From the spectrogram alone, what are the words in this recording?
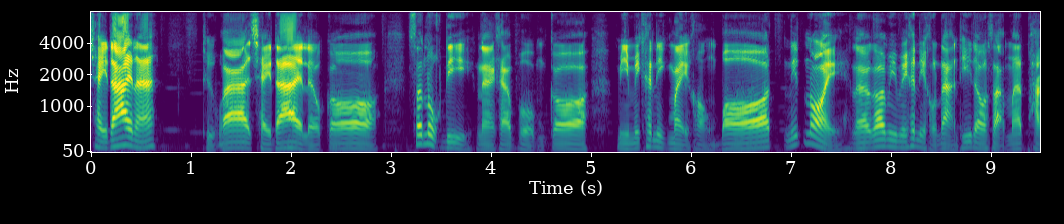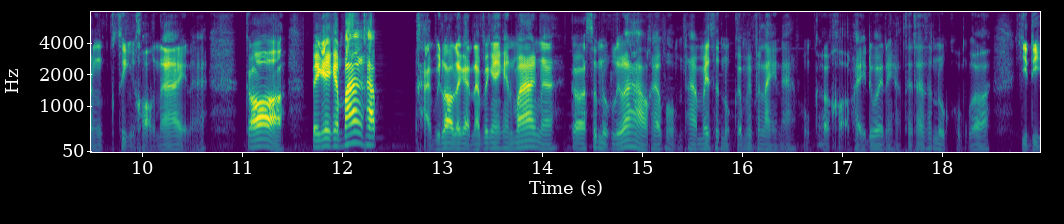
ใช้ได้นะถือว่าใช้ได้แล้วก็สนุกดีนะครับผมก็มีเมคานิกใหม่ของบอสนิดหน่อย แล้วก็มีเมคานิกของด่านที่เราสามารถพังสิ่งของได้นะ ก็เป็นไงกันบ้างครับ ถามพี่รอบแล้วกันนะเป็นไงกันบ้างนะก็สนุกหรือเปล่าครับ ผมถ้าไม่สนุกก็ไม่เป็นไรนะ ผมก็ขออภัยด้วยนะครับแต่ถ้าสนุกผมก็ยินดี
